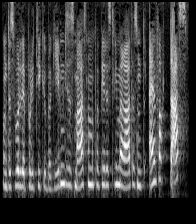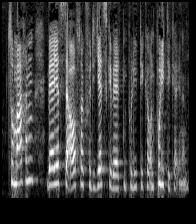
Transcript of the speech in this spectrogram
Und das wurde der Politik übergeben, dieses Maßnahmenpapier des Klimarates. Und einfach das zu machen, wäre jetzt der Auftrag für die jetzt gewählten Politiker und PolitikerInnen.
